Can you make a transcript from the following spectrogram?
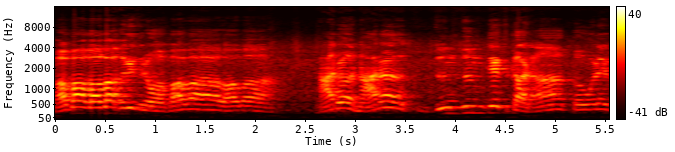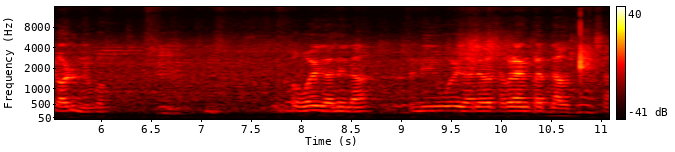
बाबा बाबा करीत राहा बाबा बाबा. नारळ नारळ झुंझुन तेच काढा कवळे काढू नको. वय झालेला आणि वय झाल्यावर सगळ्यांकाच जावतो असा.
